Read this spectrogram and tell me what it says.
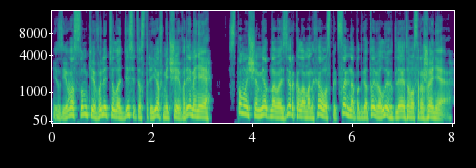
Из его сумки вылетело 10 остриёв мечей времени. С помощью медного зеркала Манхао специально подготовил их для этого сражения.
